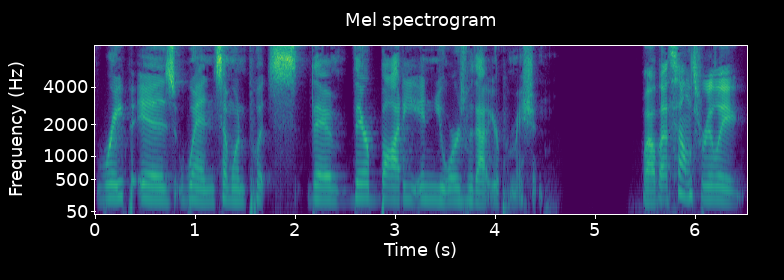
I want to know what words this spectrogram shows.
rape is when someone puts their their body in yours without your permission. Wow, that sounds really.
